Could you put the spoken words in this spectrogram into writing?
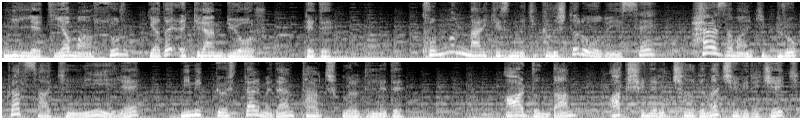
Millet ya Mansur ya da Ekrem diyor dedi. Konunun merkezindeki Kılıçdaroğlu ise her zamanki bürokrat sakinliğiyle mimik göstermeden tartışmaları dinledi. Ardından Akşener'i çılgına çevirecek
